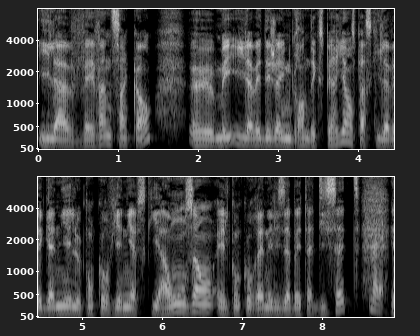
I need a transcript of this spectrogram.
Il avait 25 ans, euh, mais il avait déjà une grande expérience parce qu'il avait gagné le concours Wieniawski à 11 ans et le concours Reine-Elisabeth à 17. Voilà. Et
